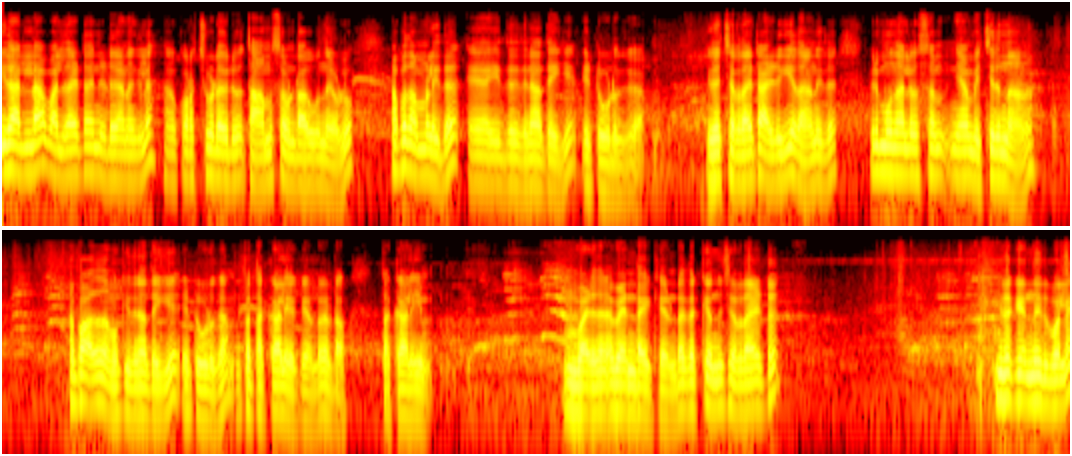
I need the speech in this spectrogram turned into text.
ഇതല്ല വലുതായിട്ട് തന്നെ ഇടുകയാണെങ്കിൽ കുറച്ചുകൂടെ ഒരു താമസം ഉണ്ടാകുമെന്നേ ഉള്ളൂ. അപ്പോൾ നമ്മളിത് ഇത് ഇതിനകത്തേക്ക് ഇട്ട് കൊടുക്കുക. ഇത് ചെറുതായിട്ട് അഴുകിയതാണ് ഇത്. ഒരു മൂന്നാൽ ദിവസം ഞാൻ വെച്ചിരുന്നതാണ്. അപ്പോൾ അത് നമുക്ക് ഇതിനകത്തേക്ക് ഇട്ട് കൊടുക്കാം. ഇപ്പോൾ തക്കാളിയൊക്കെ ഉണ്ട് കേട്ടോ. തക്കാളിയും വഴുത വെണ്ടയൊക്കെ ഉണ്ട്. ഇതൊക്കെ ഒന്ന് ചെറുതായിട്ട് ഇതൊക്കെ ഒന്ന് ഇതുപോലെ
